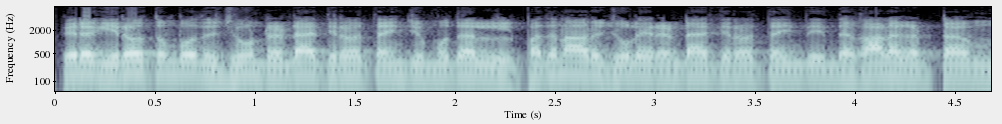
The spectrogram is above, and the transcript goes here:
பிறகு இருபத்தொம்போது ஜூன் ரெண்டாயிரத்தி இருபத்தஞ்சு முதல் பதினாறு ஜூலை ரெண்டாயிரத்தி இருபத்தைந்து இந்த காலகட்டம்.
